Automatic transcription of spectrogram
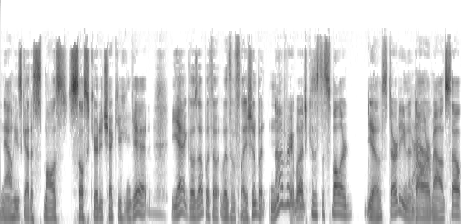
Now he's got a smallest Social Security check you can get. Mm-hmm. Yeah, it goes up with with inflation, but not very much because it's a smaller you know starting a yeah. dollar amount so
